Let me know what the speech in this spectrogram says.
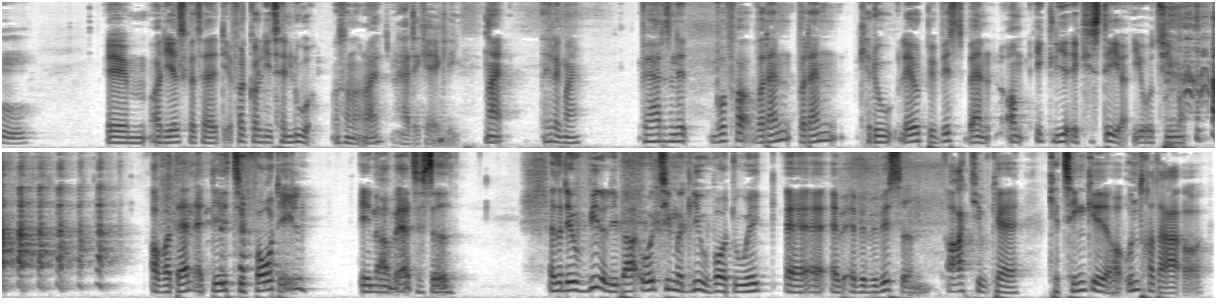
mm. Øhm, og de elsker at tage, de, folk godt lide at tage en lur og sådan noget, right? Nej, det kan jeg ikke lide. Nej, heller ikke mig. Hvad er det sådan lidt, hvorfor, hvordan, hvordan kan du lave et bevidst valg om ikke lige at eksistere i 8 timer? og hvordan er det til fordel, end at være til stede? Altså det er jo vildt bare 8 timer et liv, hvor du ikke er, er, er, ved bevidstheden, og aktivt kan, kan tænke og undre dig, og,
